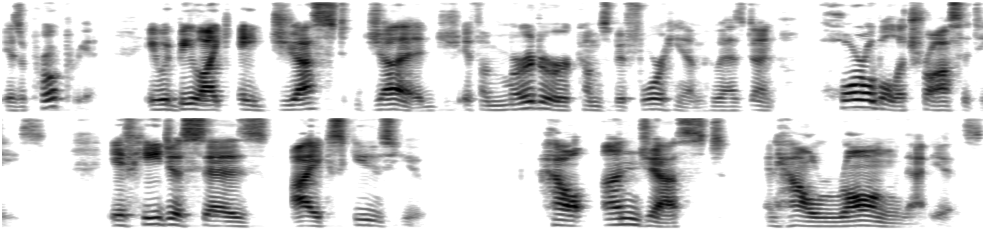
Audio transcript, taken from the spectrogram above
is appropriate. It would be like a just judge if a murderer comes before him who has done horrible atrocities. If he just says, I excuse you, how unjust and how wrong that is.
